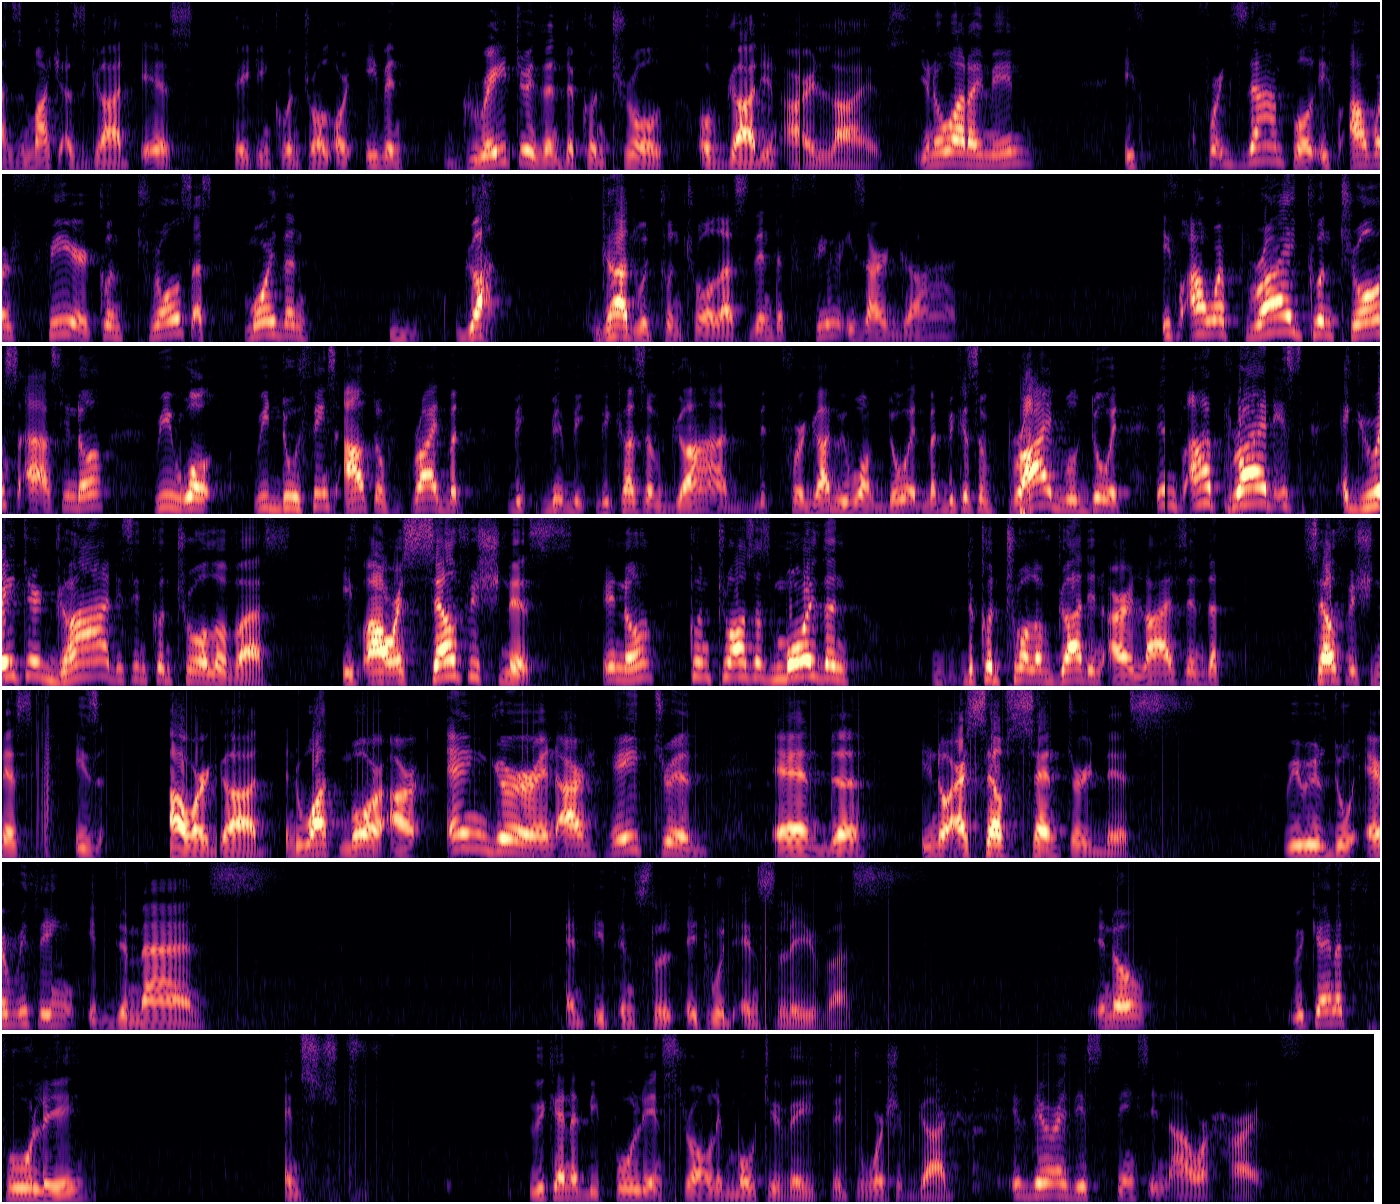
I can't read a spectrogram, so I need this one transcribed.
as much as God is taking control, or even greater than the control of God in our lives. You know what I mean? If, for example, if our fear controls us more than God, God would control us, then that fear is our God. If our pride controls us, you know, we will we do things out of pride, but be, be, because of God. For God, we won't do it, but because of pride, we'll do it. Then our pride is a greater God is in control of us. If our selfishness, you know, controls us more than the control of God in our lives, and that selfishness is our God. And what more? Our anger and our hatred and, uh, you know, our self centeredness. We will do everything it demands and it, ensl- it would enslave us. You know, we cannot fully and st- we cannot be fully and strongly motivated to worship God if there are these things in our hearts.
